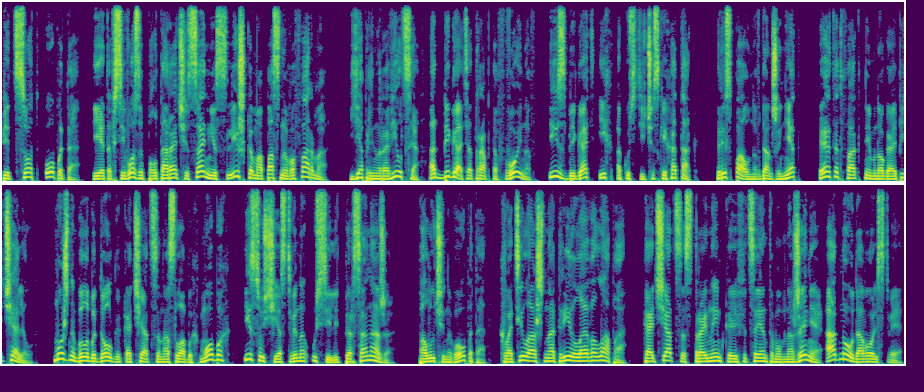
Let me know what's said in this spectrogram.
500 опыта, и это всего за полтора часа не слишком опасного фарма. Я приноровился отбегать от раптов воинов и избегать их акустических атак. Респаунов данже нет, этот факт немного опечалил, можно было бы долго качаться на слабых мобах и существенно усилить персонажа. Полученного опыта хватило аж на три левелапа. Качаться с тройным коэффициентом умножения — одно удовольствие.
